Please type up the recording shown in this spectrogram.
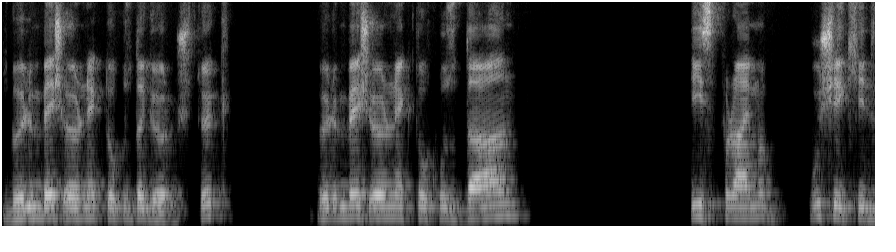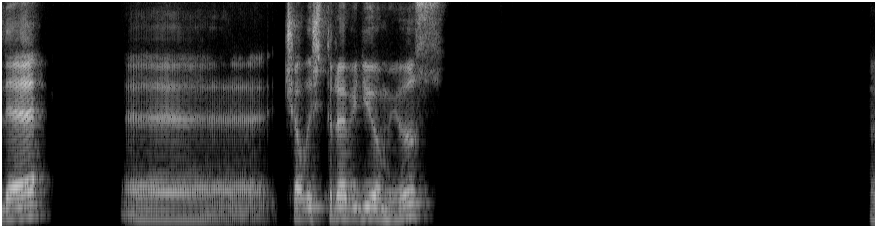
bölüm 5 örnek 9'da görmüştük. Bölüm 5 örnek 9'dan is prime'ı bu şekilde e, çalıştırabiliyor muyuz? E,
